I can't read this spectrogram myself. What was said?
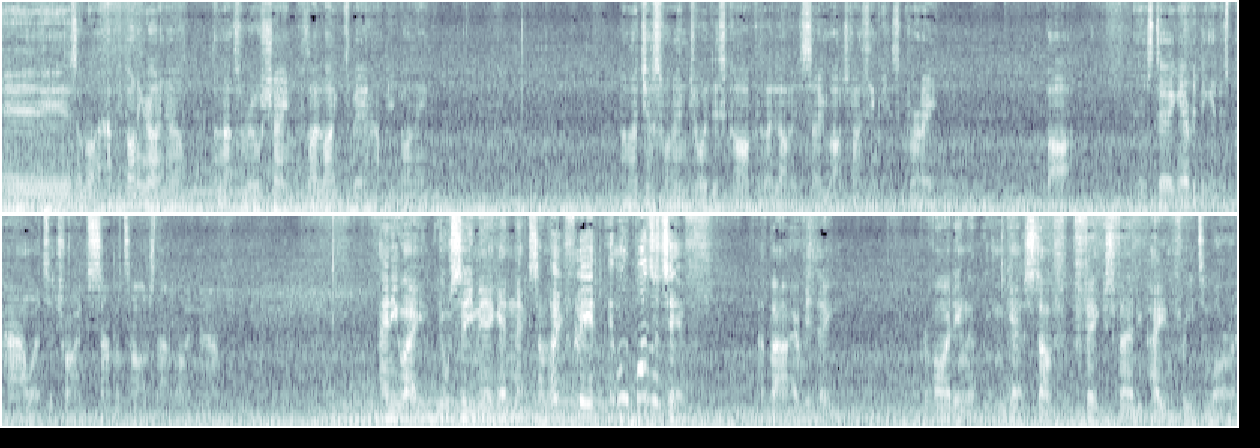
is I'm not a happy bunny right now. And that's a real shame because I like to be a happy bunny. And I just want to enjoy this car because I love it so much and I think it's great. But it's doing everything in its power to try and sabotage that right now. Anyway, you'll see me again next time. Hopefully bit more positive about everything providing that we can get stuff fixed fairly pain-free tomorrow.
